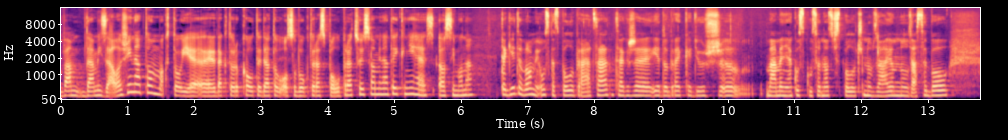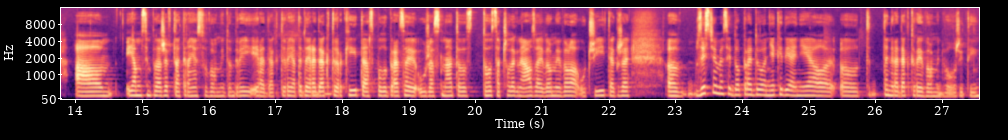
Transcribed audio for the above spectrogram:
Vám dámy záleží na tom, kto je redaktorkou, teda tou osobou, ktorá spolupracuje s vami na tej knihe, Simona? Tak je to veľmi úzka spolupráca, takže je dobré, keď už máme nejakú skúsenosť spoločnú, vzájomnú za sebou. A ja musím povedať, že v Tatrane sú veľmi dobrí redaktori a teda redaktorky. Tá spolupráca je úžasná, to, toho sa človek naozaj veľmi veľa učí, takže uh, zistíme si dopredu a niekedy aj nie, ale uh, ten redaktor je veľmi dôležitý.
